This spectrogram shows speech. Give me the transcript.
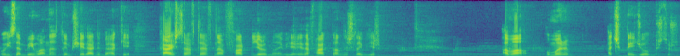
O yüzden benim anlattığım şeyler de belki karşı taraf tarafından farklı yorumlanabilir ya da farklı anlaşılabilir. Ama umarım açıklayıcı olmuştur.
